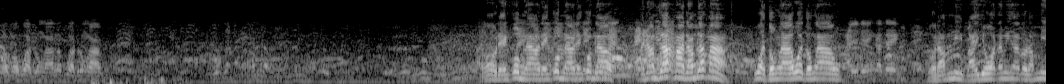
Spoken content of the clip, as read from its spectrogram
เรามาวัดลงเราแล้ววัดลงเราอ๋อแดงก้มลาวแดงก้มลาวแดงก้มลาวไอ้ดำลักมาดำลักมา วัวตรงลาววัวตรงลาวไอ้แดงกระแดงตัวดำมีประโยชน์นะมิงนะตัวดำมี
